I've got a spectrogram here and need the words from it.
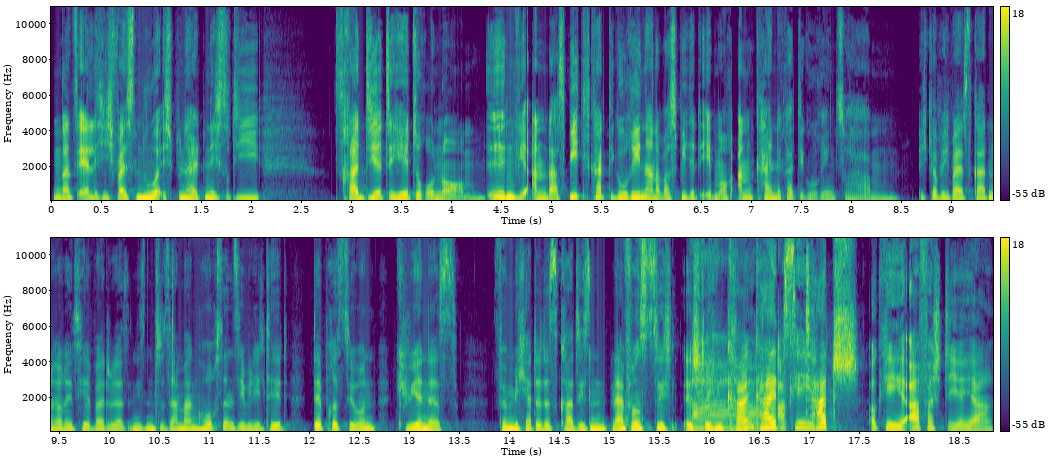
Und ganz ehrlich, ich weiß nur, ich bin halt nicht so die tradierte Heteronorm. Irgendwie anders. Bietet Kategorien an, aber es bietet eben auch an, keine Kategorien zu haben. Ich glaube, ich war jetzt gerade nur irritiert, weil du das in diesem Zusammenhang Hochsensibilität, Depression, Queerness. Für mich hatte das gerade diesen, in Anführungsstrichen, Ah, Krankheitstouch. Okay, ah, verstehe, ja.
